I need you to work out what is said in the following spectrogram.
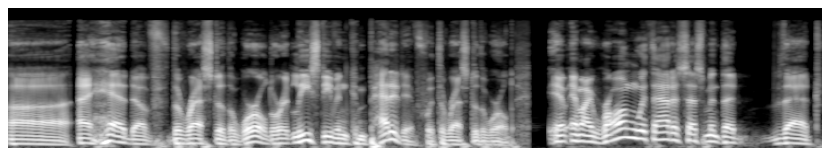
uh, ahead of the rest of the world, or at least even competitive with the rest of the world. Am, am I wrong with that assessment that that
